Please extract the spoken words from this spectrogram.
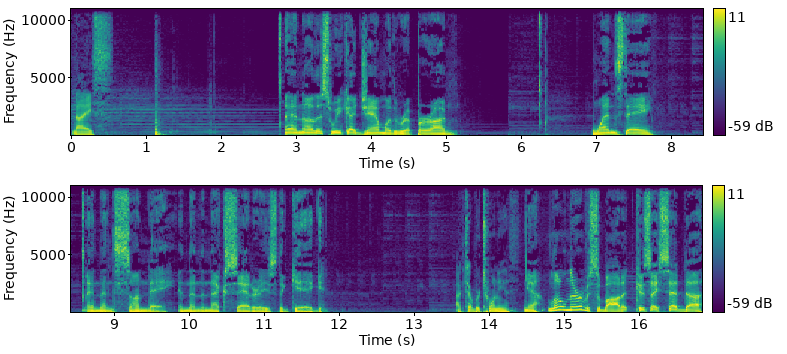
Nice. And uh, this week I jam with Ripper on Wednesday and then Sunday. And then the next Saturday's the gig. October 20th. Yeah, a little nervous about it because I said, uh,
